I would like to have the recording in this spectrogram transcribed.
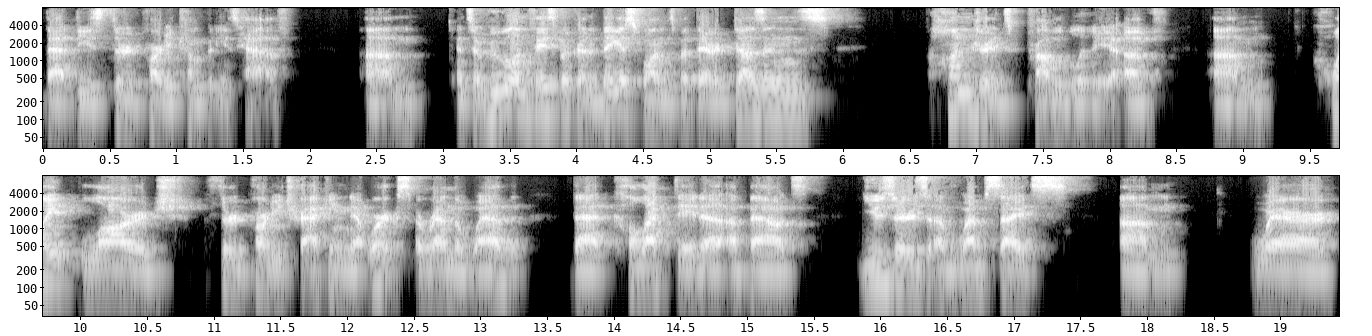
that these third party companies have. Um, and so Google and Facebook are the biggest ones, but there are dozens, hundreds probably of um, quite large third party tracking networks around the web that collect data about users of websites um, where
